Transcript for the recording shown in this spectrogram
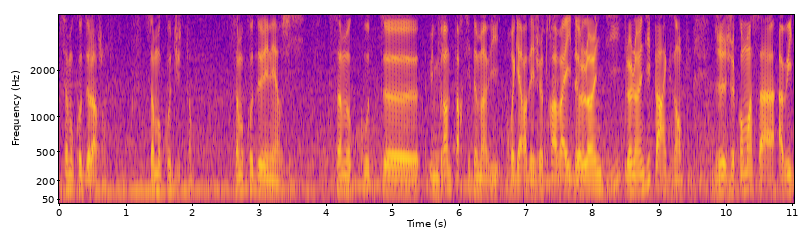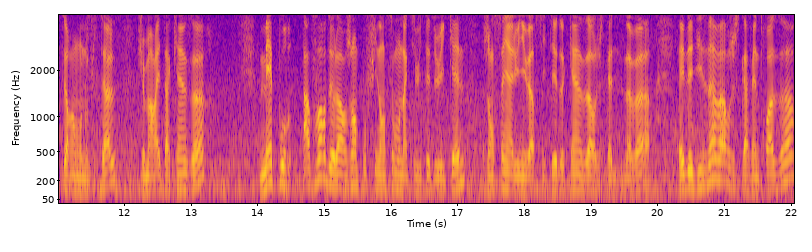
Ça me coûte de l'argent, ça me coûte du temps, ça me coûte de l'énergie ça me coûte euh, une grande partie de ma vie. Regardez, je travaille de lundi, le lundi par exemple, je, commence à, 8 h à mon hôpital, je m'arrête à 15 h mais pour avoir de l'argent pour financer mon activité du week-end, j'enseigne à l'université de 15h jusqu'à 19h et de 19h jusqu'à 23h,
